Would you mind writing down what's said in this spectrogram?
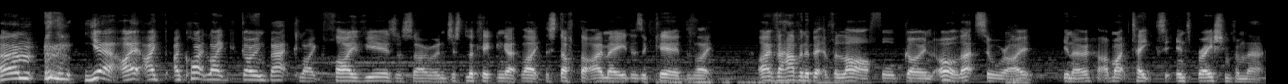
Um, yeah, I, I, I quite like going back like five years or so and just looking at like the stuff that I made as a kid, like either having a bit of a laugh or going, "Oh, that's all right." You know, I might take inspiration from that.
